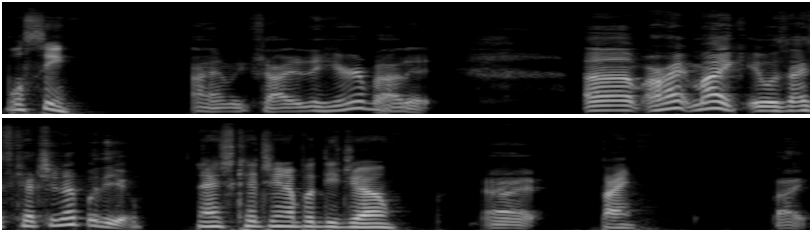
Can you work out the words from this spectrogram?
we'll see. I'm excited to hear about it. Um, all right, Mike. It was nice catching up with you. Nice catching up with you, Joe. All right. Bye. Bye.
